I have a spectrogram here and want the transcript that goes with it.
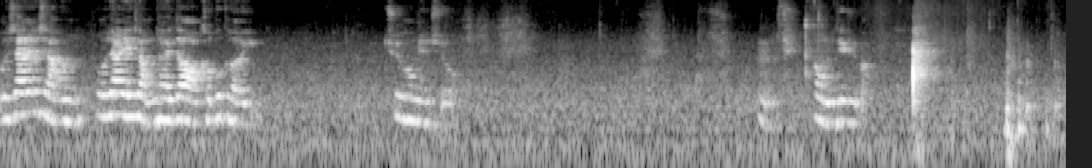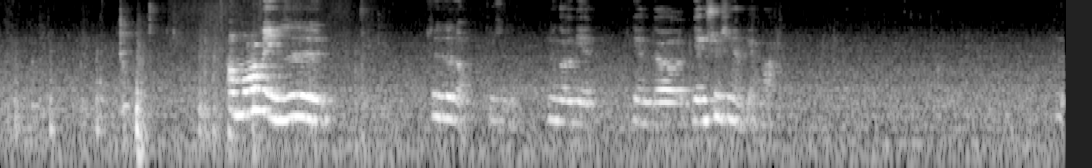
我现在想，我现在也想不太到可不可以去后面修。嗯，那我们继续吧。哦，Morphing 是是这种，就是那个脸脸的连续性的变化。嗯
